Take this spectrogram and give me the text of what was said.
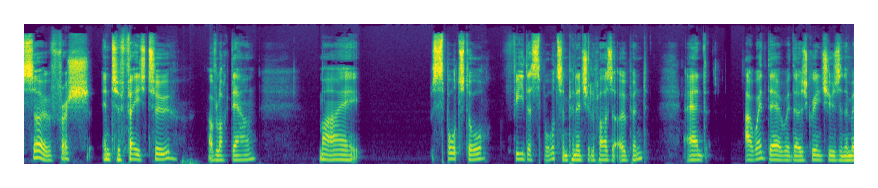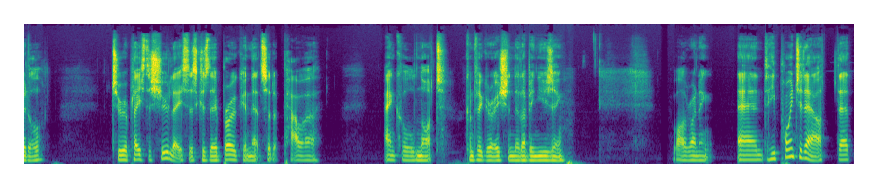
So, fresh into phase two of lockdown, my sports store, Feeder Sports in Peninsula Plaza, opened. And I went there with those green shoes in the middle to replace the shoelaces because they're broken, that sort of power ankle knot configuration that I've been using while running. And he pointed out that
